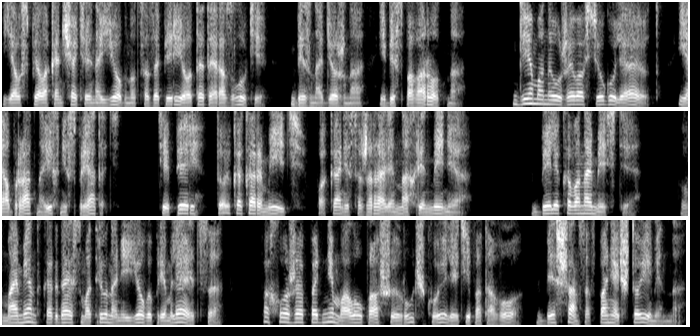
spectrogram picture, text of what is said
Я успел окончательно ёбнуться за период этой разлуки, безнадежно и бесповоротно. Демоны уже вовсю гуляют, и обратно их не спрятать. Теперь только кормить, пока не сожрали нахрен меня. Беликова на месте. В момент, когда я смотрю на нее, выпрямляется. Похоже, поднимала упавшую ручку или типа того, без шансов понять, что именно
